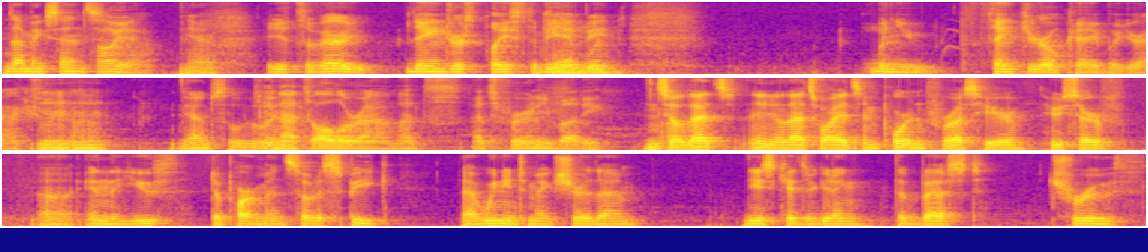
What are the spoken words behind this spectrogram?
Does that make sense? Oh yeah. Yeah. It's a very dangerous place to be Can in be. when when you think you're okay, but you're actually Mhm. not. Absolutely. And that's all around. That's that's for anybody. And so that's you know that's why it's important for us here who serve uh, in the youth department, so to speak, that we need to make sure that these kids are getting the best truth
